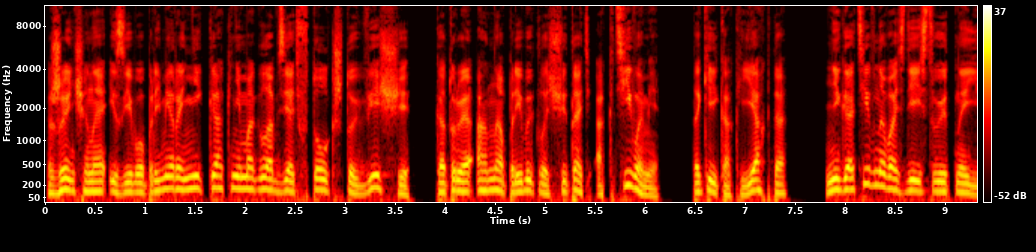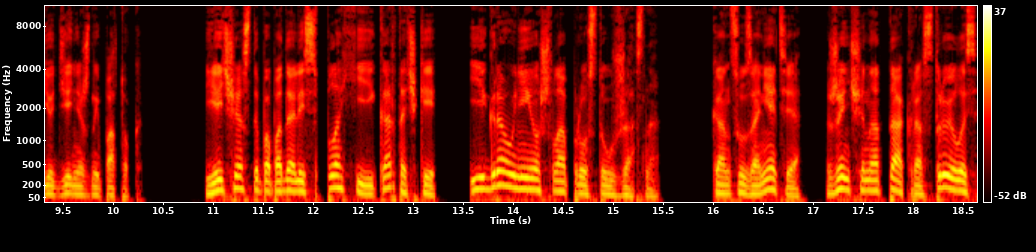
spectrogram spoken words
Женщина из его примера никак не могла взять в толк, что вещи, которые она привыкла считать активами, такие как яхта, негативно воздействуют на ее денежный поток. Ей часто попадались плохие карточки, и игра у нее шла просто ужасно. К концу занятия женщина так расстроилась,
